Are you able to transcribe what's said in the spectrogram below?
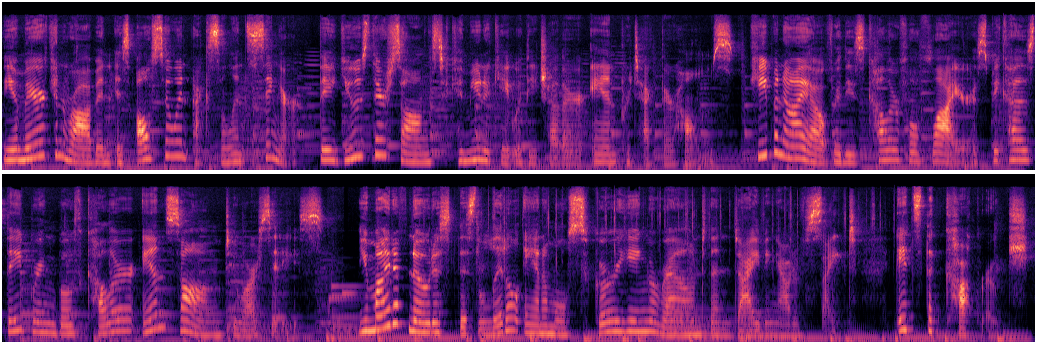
The American robin is also an excellent singer. They use their songs to communicate with each other and protect their homes. Keep an eye out for these colorful flyers because they bring both color and song to our cities. You might have noticed this little animal scurrying around then diving out of sight. It's the cockroach.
